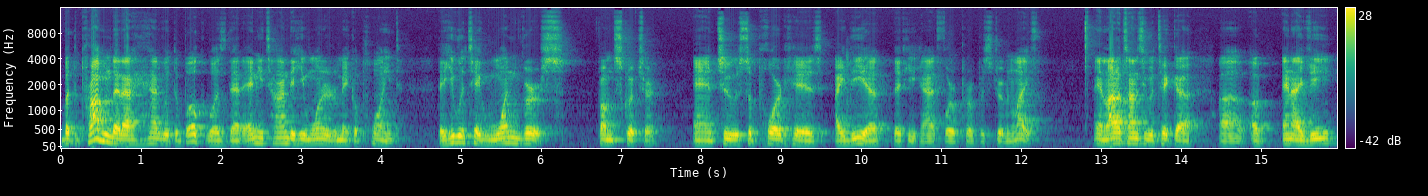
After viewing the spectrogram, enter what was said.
But the problem that I had with the book was that any time that he wanted to make a point, that he would take one verse from scripture and to support his idea that he had for a purpose-driven life. And a lot of times he would take a, a, a NIV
